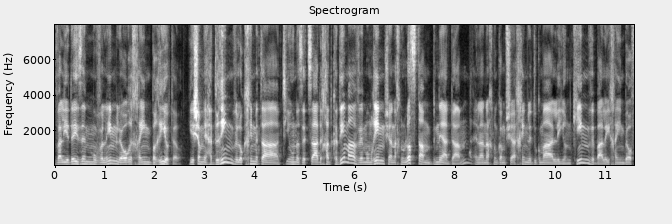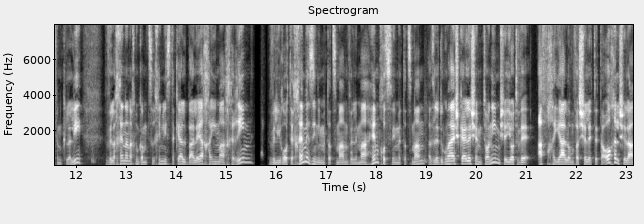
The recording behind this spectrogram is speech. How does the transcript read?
ועל ידי זה מובלים לאורך חיים בריא יותר. יש המהדרים ולוקחים את הטיעון הזה צעד אחד קדימה, והם אומרים שאנחנו לא סתם בני אדם, אלא אנחנו גם שייכים לדוגמה ליונקים ובעלי חיים באופן כללי, ולכן אנחנו גם צריכים להסתכל על בעלי החיים האחרים, ולראות איך הם מזינים את עצמם ולמה הם חושפים את עצמם. אז לדוגמה יש כאלה שהם טוענים שהיות ואף חיה לא מבשלת את האוכל שלה,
